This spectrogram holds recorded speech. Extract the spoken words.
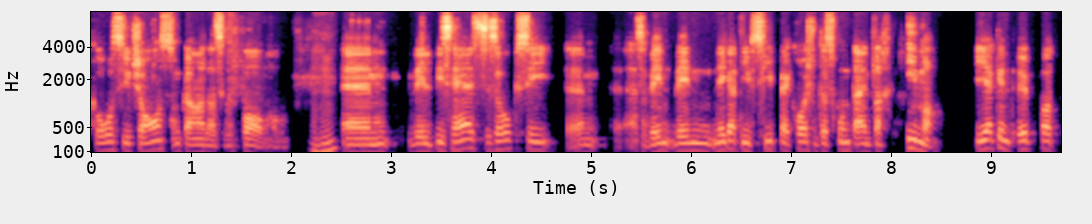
große Chance und gar nicht als Gefahr. Mhm. Ähm, weil bisher ist es so gewesen, ähm, also wenn, wenn negatives Feedback kommt, und das kommt einfach immer, irgendjemand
